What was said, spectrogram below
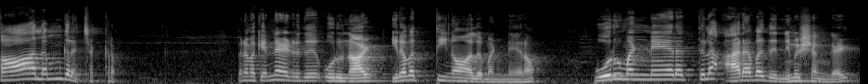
காலம்ங்கிற சக்கரம். இப்போ நமக்கு என்ன ஆயிடுறது ஒரு நாள் இருபத்தி நாலு மணி நேரம். ஒரு மணி நேரத்தில் அறுபது நிமிஷங்கள்.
